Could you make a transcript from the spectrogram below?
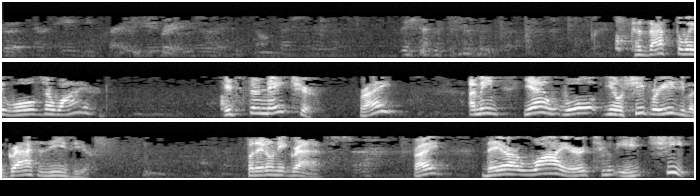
good. They're easy prey. Easy prey. Because that's the way wolves are wired. It's their nature, right? I mean, yeah, wool, you know, sheep are easy, but grass is easier. But they don't eat grass, right? They are wired to eat sheep.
